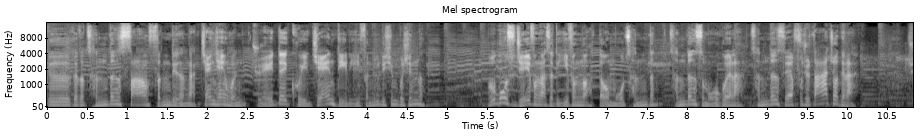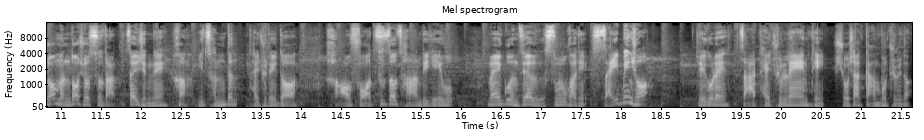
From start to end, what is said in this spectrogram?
给这个冲动闪婚的人啊降降温，绝对可以降低离婚率，你信不信呢？不管是结婚还是离婚啊，都莫冲动，冲动是魔鬼啦，冲动是要付出代价的啦。厦门大学食堂最近呢，哈一冲动推出了一个豪华自助餐的业务，每个人只要二十五块钱，随便吃，结果呢，才推出两天，学校扛不住了，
